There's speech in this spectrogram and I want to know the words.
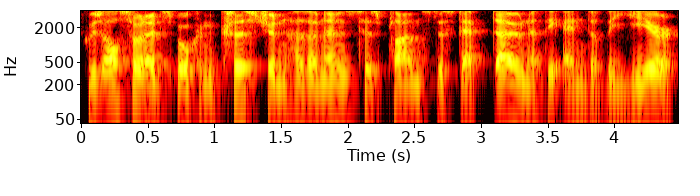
who's also an outspoken Christian, has announced his plans to step down at the end of the year.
